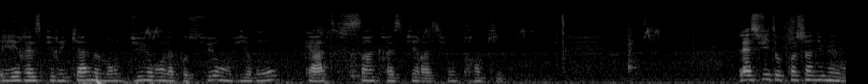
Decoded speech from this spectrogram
et respirez calmement durant la posture, environ 4-5 respirations tranquilles. La suite au prochain numéro.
